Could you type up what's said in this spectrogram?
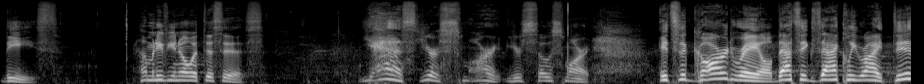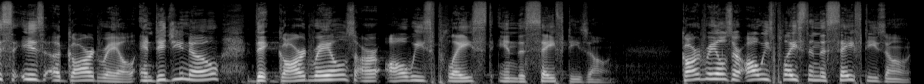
these. How many of you know what this is? Yes, you're smart. You're so smart. It's a guardrail. That's exactly right. This is a guardrail. And did you know that guardrails are always placed in the safety zone? Guardrails are always placed in the safety zone.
